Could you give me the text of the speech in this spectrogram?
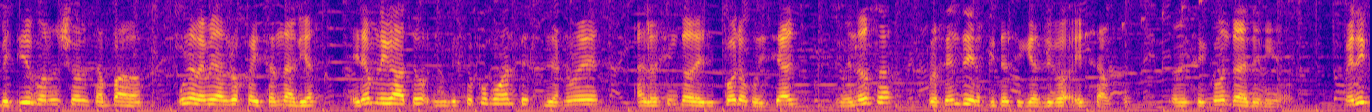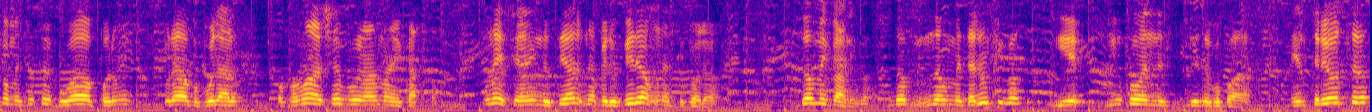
vestido con un short estampado, una remera roja y sandalias, el hombre gato ingresó poco antes de las 9 al recinto del Polo Judicial de Mendoza, procedente del Hospital Psiquiátrico El Sauce, donde se encuentra detenido. Pérez comenzó a ser juzgado por un jurado popular, conformado ayer por un arma de caza, una diseñadora industrial, una peluquera, una psicóloga, dos mecánicos, dos, metalúrgicos y, un joven des- desocupado, entre otros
